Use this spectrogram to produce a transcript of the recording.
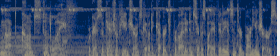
not constantly. Progressive Casualty Insurance Company coverage provided in service by affiliates and third party insurers.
